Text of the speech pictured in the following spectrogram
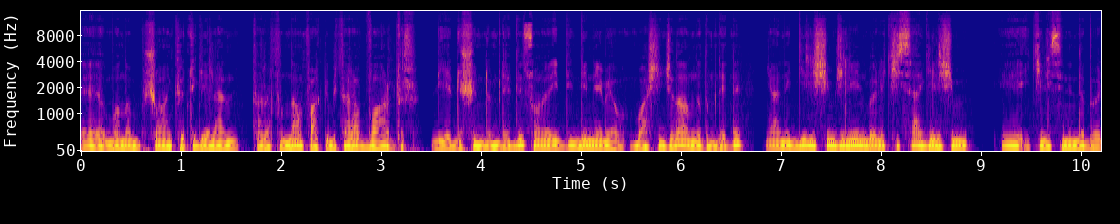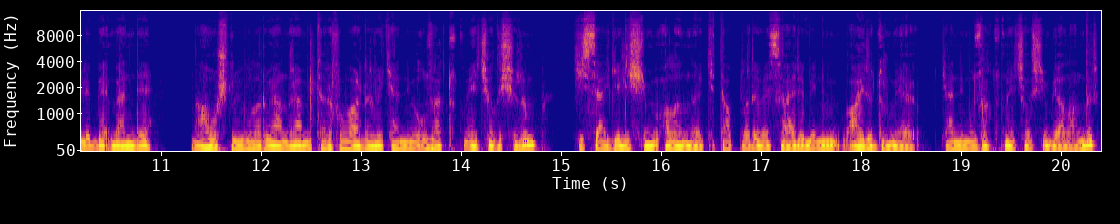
e, bana şu an kötü gelen tarafından farklı bir taraf vardır diye düşündüm dedi. Sonra dinlemeye başlayınca da anladım dedi. Yani girişimciliğin böyle kişisel gelişim e, ikilisinin de böyle bende nahoş duygular uyandıran bir tarafı vardır ve kendimi uzak tutmaya çalışırım. Kişisel gelişim alanı, kitapları vesaire benim ayrı durmaya, kendimi uzak tutmaya çalıştığım bir alandır.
